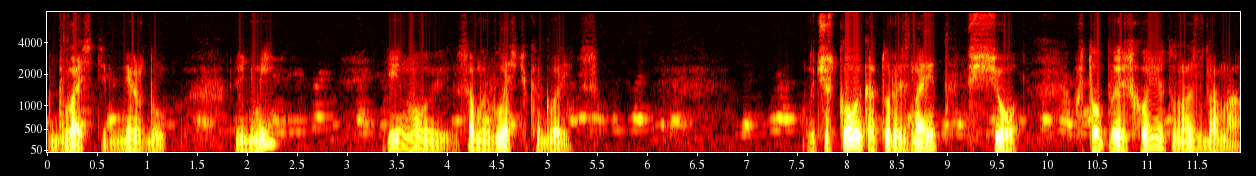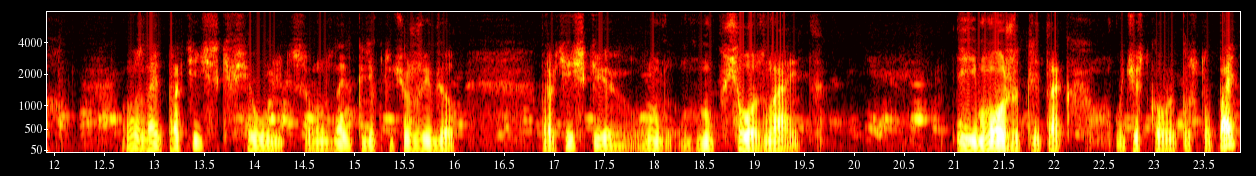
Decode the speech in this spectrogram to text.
власти между людьми и ну, самой властью, как говорится. Участковый, который знает все что происходит у нас в домах. Он знает практически все улицы, он знает, где кто что живет. Практически он ну, все знает. И может ли так участковый поступать?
